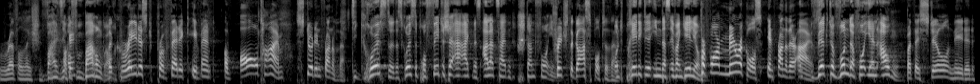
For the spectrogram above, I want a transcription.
revelation. weil sie Okay? Offenbarung The brauchten. greatest prophetic event of all time stood in front of them. Die größte, das größte prophetische Ereignis aller Zeiten stand vor ihnen Preached the gospel to them. und predigte ihnen das Evangelium, Performed miracles in front of their eyes. wirkte Wunder vor ihren Augen. But they still needed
